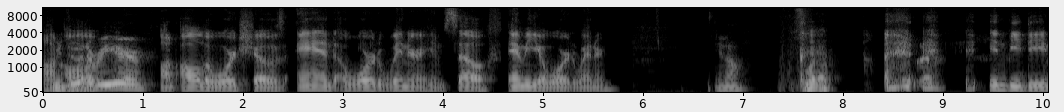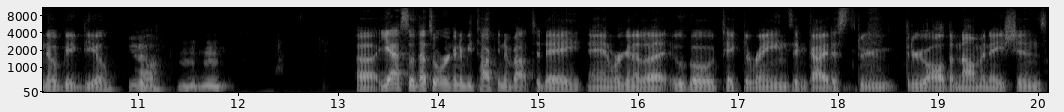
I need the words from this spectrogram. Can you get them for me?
on we do all, it every year on all award shows and award winner himself, Emmy Award winner. You know, whatever. NBD, no big deal. You know. Mm-hmm. Uh, yeah, so that's what we're going to be talking about today, and we're going to let Ugo take the reins and guide us through through all the nominations.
